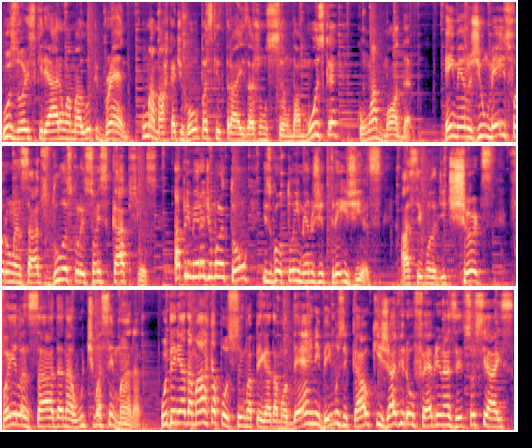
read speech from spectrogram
Os dois criaram a Malupe Brand, uma marca de roupas que traz a junção da música com a moda. Em menos de um mês foram lançados duas coleções cápsulas. A primeira de moletom esgotou em menos de três dias. A segunda de t-shirts foi lançada na última semana. O DNA da marca possui uma pegada moderna e bem musical que já virou febre nas redes sociais.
